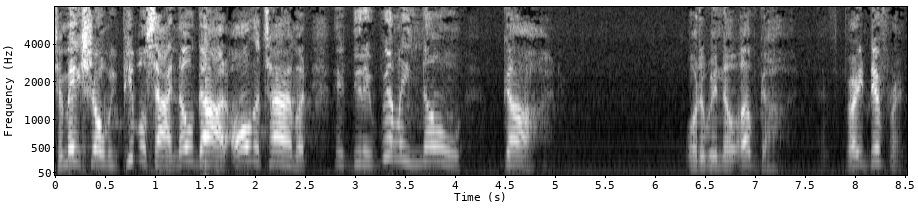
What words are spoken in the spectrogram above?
to make sure we, people say, I know God all the time, but do they really know God? Or do we know of God? It's very different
